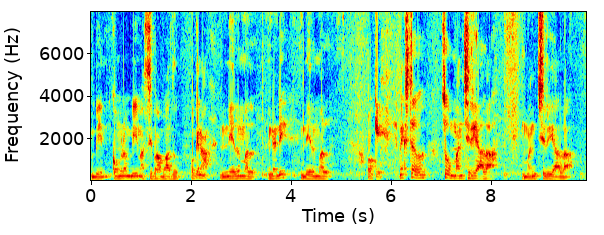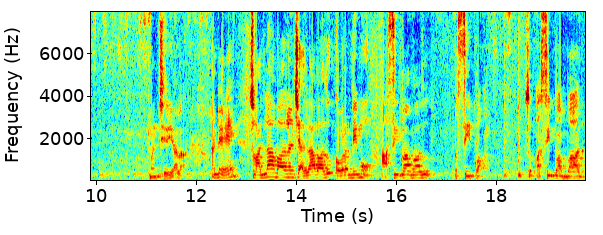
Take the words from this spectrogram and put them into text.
భీం కొమరం భీం ఆసిఫాబాదు. ఓకేనా? నిర్మల్. ఏంటండి? Nirmal. Okay. Next so Mancherial. Mancherial. Mancherial. అంటే సో ఆదిలాబాద్ నుంచి ఆదిలాబాదు కొమరం భీము ఆసిఫాబాదు అసిఫా సో ఆసిఫాబాద్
